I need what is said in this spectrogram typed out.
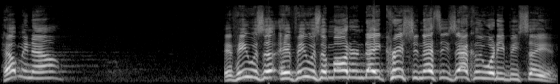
Help me now. If he was a, if he was a modern day Christian, that's exactly what he'd be saying.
